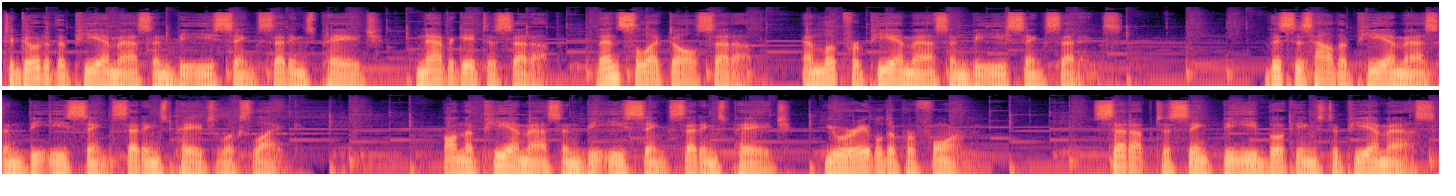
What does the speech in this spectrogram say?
To go to the PMS and BE Sync settings page, navigate to Setup, then select All Setup, and look for PMS and BE Sync settings. This is how the PMS and BE Sync settings page looks like. On the PMS and BE Sync settings page, you are able to perform Set up to sync BE bookings to PMS,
